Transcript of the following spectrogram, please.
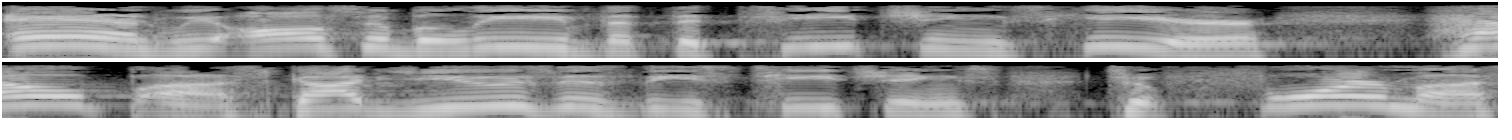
And we also believe that the teachings here help us. God uses these teachings to form us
